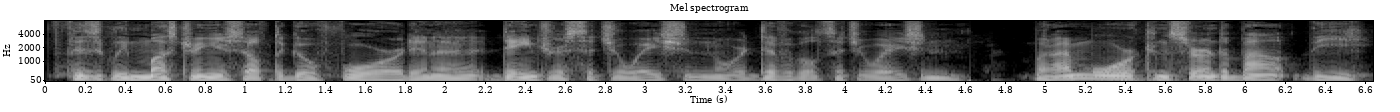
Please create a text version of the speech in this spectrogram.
physically mustering yourself to go forward in a dangerous situation or a difficult situation. But I'm more concerned about the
